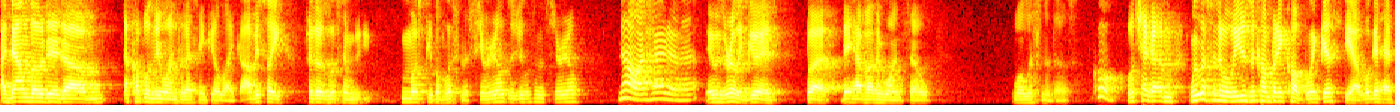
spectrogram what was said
I downloaded um, a couple new ones that I think you'll like. Obviously, for those listening, most people have listened to Serial. Did you listen to Serial? No, I heard of it. It was really good, but they have other ones, so we'll listen to those. Cool. We'll check out. Um, we listen to. We use a company called Blinkist. Yeah, we'll get head.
